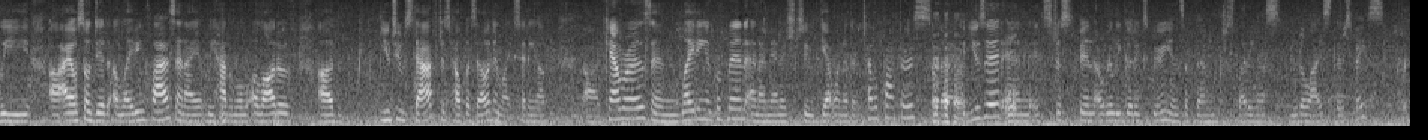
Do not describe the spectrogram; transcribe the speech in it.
we, uh, I also did a lighting class and I we had a, a lot of uh, YouTube staff just help us out in like setting up uh, cameras and lighting equipment and I managed to get one of their teleprompters so that I could use it cool. and it's just been a really good experience of them just letting us utilize their space. Great.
